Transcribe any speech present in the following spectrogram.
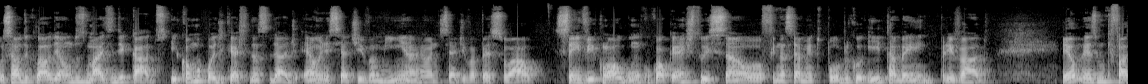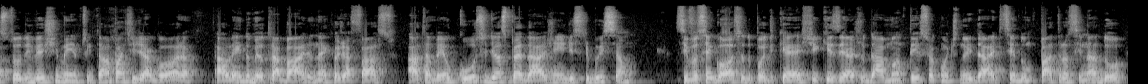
o SoundCloud é um dos mais indicados. E como o podcast da cidade é uma iniciativa minha, é uma iniciativa pessoal, sem vínculo algum com qualquer instituição ou financiamento público e também privado, eu mesmo que faço todo o investimento. Então, a partir de agora, além do meu trabalho, né, que eu já faço, há também o curso de hospedagem e distribuição. Se você gosta do podcast e quiser ajudar a manter sua continuidade sendo um patrocinador,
